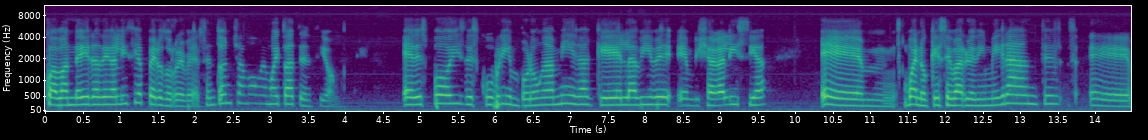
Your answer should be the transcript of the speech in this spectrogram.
coa bandeira de Galicia, pero do revés. Entón chamoume moito a atención. E despois descubrín por unha amiga que ela vive en Vixa Galicia, eh, bueno, que ese barrio de inmigrantes, eh,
